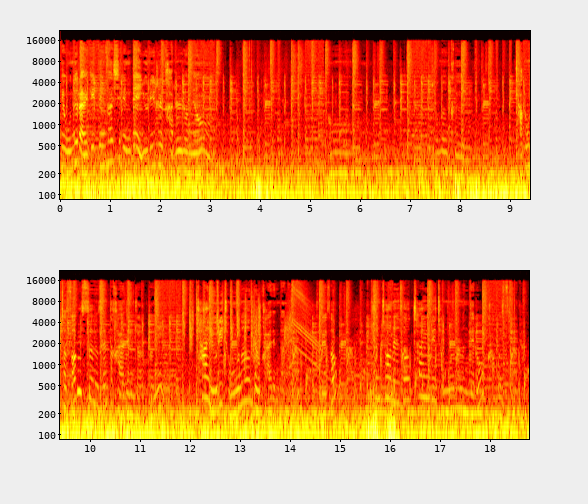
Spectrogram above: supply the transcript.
네, 오늘 알게 된 사실인데 유리를 가르려면 어, 저는 그 자동차 서비스 센터 가야 되는 줄 알았더니 차 유리 전문하는 데로 가야 된다는 거예요. 그래서 춘천에서 차 유리 전문하는 데로 가고 있습니다.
